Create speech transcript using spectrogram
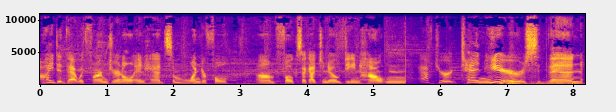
I did that with Farm Journal and had some wonderful um, folks. I got to know Dean Houghton. After 10 years, then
